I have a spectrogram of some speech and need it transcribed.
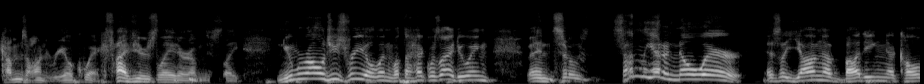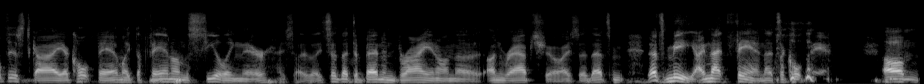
comes on real quick. Five years later, I'm just like numerology's real, and what the heck was I doing? And so mm-hmm. suddenly out of nowhere, as a young, a budding occultist guy, a cult fan, like the fan on mm-hmm. the ceiling there. I said, I said that to Ben and Brian on the Unwrapped show. I said, that's that's me. I'm that fan. That's a cult fan. Um,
